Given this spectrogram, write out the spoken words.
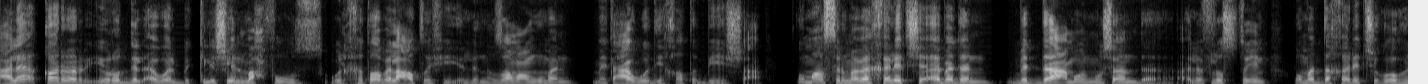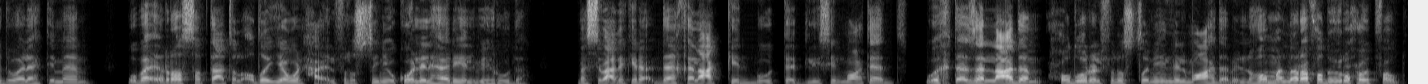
علاء قرر يرد الأول بالكليشيه المحفوظ والخطاب العاطفي اللي النظام عموما متعود يخاطب به الشعب. ومصر ما بخلتش ابدا بالدعم والمساندة لفلسطين وما ادخرتش جهد ولا اهتمام وباقي الرصه بتاعت القضية والحق الفلسطيني وكل الهري اللي بيهروه ده. بس بعد كده دخل على الكذب والتدليس المعتاد واختزل عدم حضور الفلسطينيين للمعاهدة بأن هم اللي رفضوا يروحوا يتفاوضوا.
